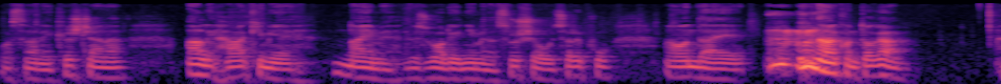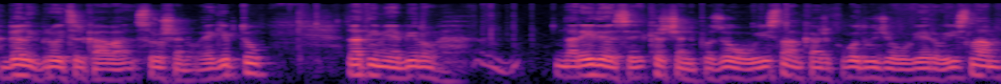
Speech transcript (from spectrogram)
od strane kršćana, ali Hakim je naime dozvolio njima da sruše ovu crkvu, a onda je nakon toga velik broj crkava srušen u Egiptu. Zatim je bilo naredio da se kršćani pozovu u islam, kaže kogod uđe u vjeru u islam,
